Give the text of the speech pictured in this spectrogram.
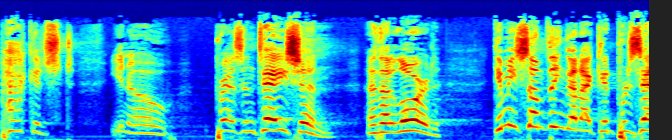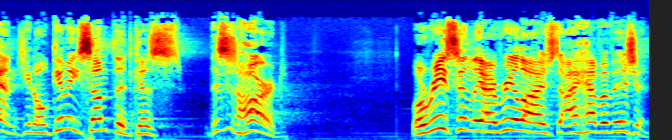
packaged, you know, presentation. I thought, Lord, give me something that I could present, you know, give me something, because this is hard. Well, recently I realized I have a vision.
